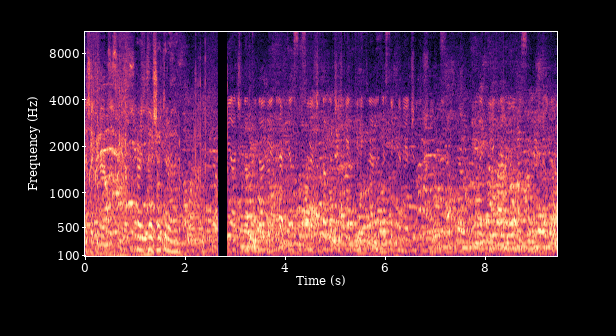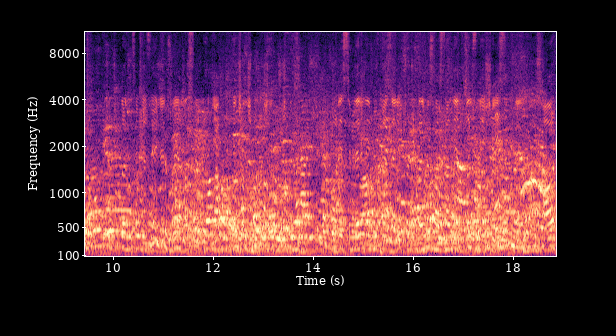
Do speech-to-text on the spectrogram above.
teşekkürlerimizi sunuyoruz. Peki, teşekkür ederim. Bir açıdan tedavi ederken çalışma başlamıştık. Bu resimlerin en büyük özelliği çocuklarımız hastaneye yattığı süre içerisinde ağır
